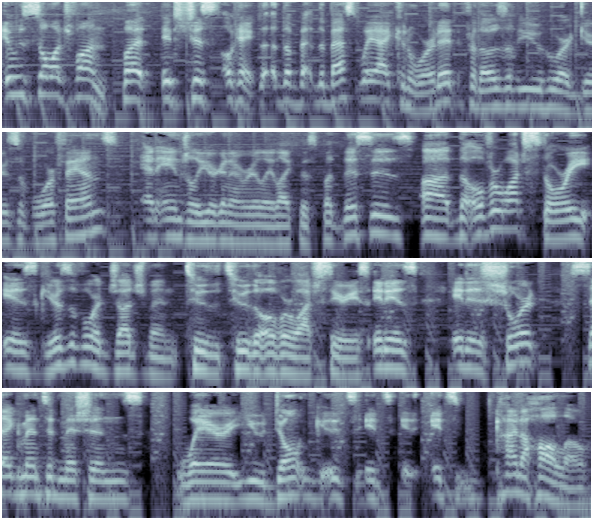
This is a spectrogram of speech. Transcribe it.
It was so much fun. But it's just okay. The, the the best way I can word it for those of you who are Gears of War fans, and Angel, you're gonna really like this. But this is uh the Overwatch story is Gears of War Judgment to the to the Overwatch series. It is it is short segmented missions where you don't. It's it's it's kind of hollow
